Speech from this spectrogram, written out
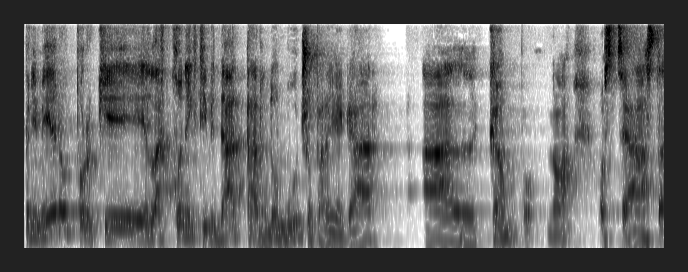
Primeiro porque a conectividade tardou muito para chegar ao campo, ¿no? Ou seja, hasta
